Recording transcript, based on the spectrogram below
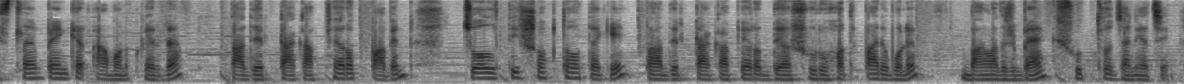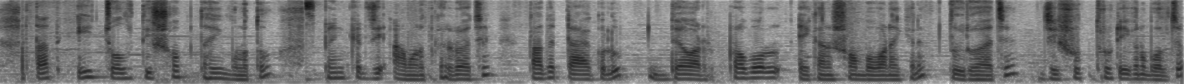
ইসলাম ব্যাংকের আমানতকারীরা তাদের টাকা ফেরত পাবেন। চলতি সপ্তাহ থেকে তাদের টাকা ফেরত দেওয়া শুরু হতে পারে বলে বাংলাদেশ ব্যাংক সূত্র জানিয়েছে। অর্থাৎ এই চলতি সপ্তাহেই মূলত ব্যাংকের যে আমানতকারী রয়েছে, তাদের টাকাগুলো দেওয়ার প্রবল এখানে সম্ভাবনা এখানে তৈরি হয়েছে, যে সূত্রটি এখানে বলছে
